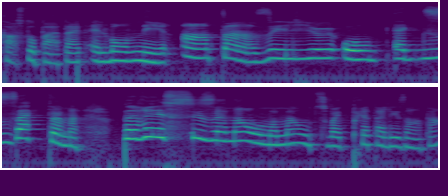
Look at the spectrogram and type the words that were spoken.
casse-toi pas la tête, elles vont venir en temps et lieu, au, exactement, précisément au moment où tu vas être prête à les entendre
